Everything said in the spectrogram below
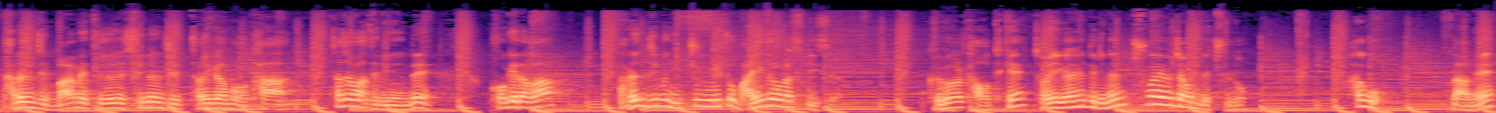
다른 집 마음에 드시는 집 저희가 뭐 다 찾아봐 드리는데 거기다가 다른 집은 입주금이 좀 많이 들어갈 수도 있어요. 그걸 다 어떻게 저희가 해드리는 추가요자금 대출로 하고 그다음에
